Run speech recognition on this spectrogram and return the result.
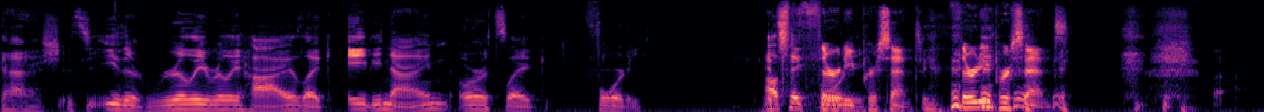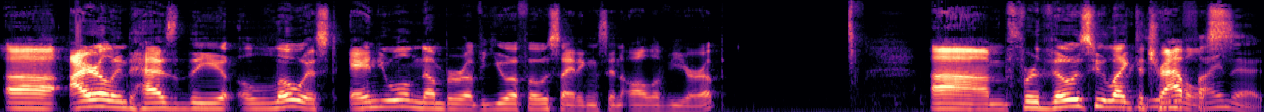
gosh, it's either really really high, like eighty nine, or it's like 40. I'll It's take thirty percent. Thirty percent. Uh, Ireland has the lowest annual number of UFO sightings in all of Europe. Um, for those who like to travel, Find that.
